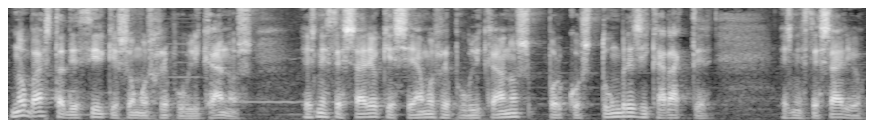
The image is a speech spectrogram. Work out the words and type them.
No basta decir que somos republicanos, es necesario que seamos republicanos por costumbres y carácter. Es necesario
